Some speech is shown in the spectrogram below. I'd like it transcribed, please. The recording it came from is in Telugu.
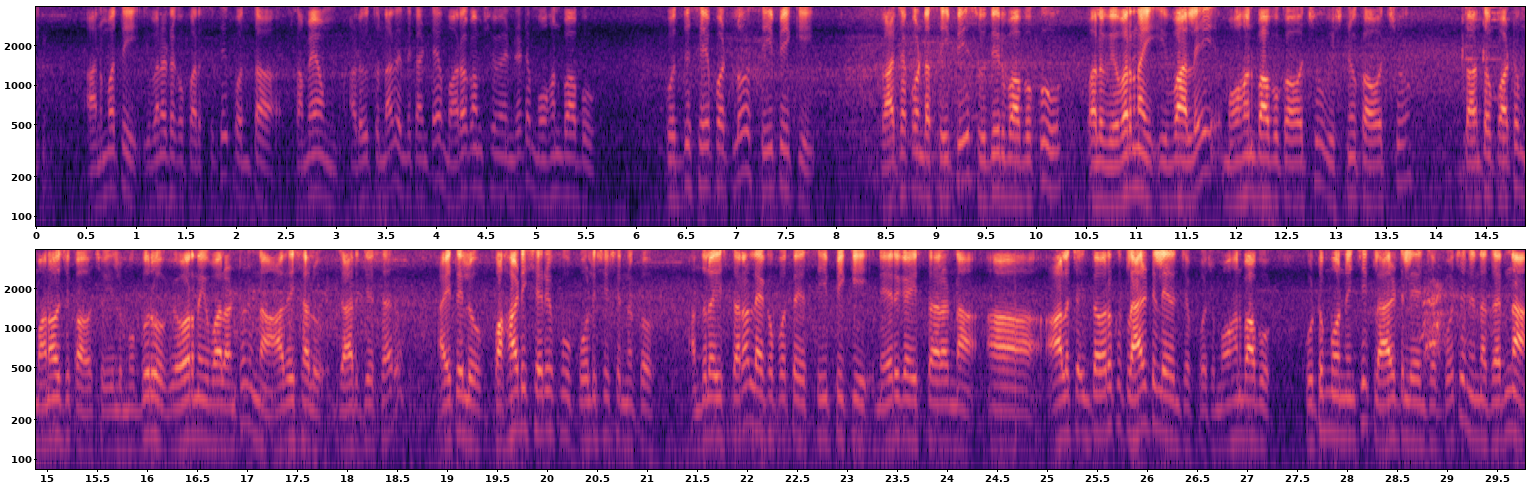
అనుమతి ఇవ్వనట పరిస్థితి కొంత సమయం అడుగుతున్నారు. ఎందుకంటే మరొక అంశం ఏంటంటే మోహన్ బాబు కొద్దిసేపట్లో సిపికి రాచకొండ సిపి సుధీర్ బాబుకు వాళ్ళు వివరణ ఇవ్వాలి. మోహన్ బాబు కావచ్చు విష్ణు కావచ్చు దాంతోపాటు మనోజ్ కావచ్చు. వీళ్ళు ముగ్గురు వివరణ ఇవ్వాలంటూ నిన్న ఆదేశాలు జారీ చేశారు. అయితే వీళ్ళు పహాడి షరీఫ్ పోలీస్ స్టేషన్కు అందులో ఇస్తారా? లేకపోతే సిపికి నేరుగా ఇస్తారన్న ఆలోచన ఇంతవరకు క్లారిటీ లేదని చెప్పుకోవచ్చు మోహన్ బాబు కుటుంబం నుంచి క్లారిటీ లేదని చెప్పుకోవచ్చు నిన్న జరిగిన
